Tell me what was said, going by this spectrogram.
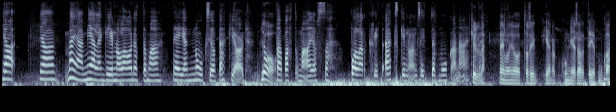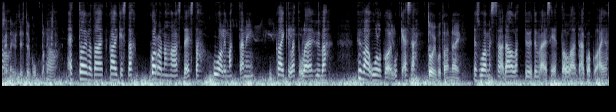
ja, ja mä jään mielenkiinnolla odottamaan teidän Nuuksio Backyard-tapahtumaa, jossa Polar Grit Xkin on sitten mukana. Että, kyllä. Meillä on jo tosi hieno kunnia saada teidät mukaan Joo. sinne yhteistyökumppaniksi. Joo. Et toivotaan, että kaikista koronahaasteista huolimatta niin kaikilla tulee hyvä, hyvä ulkoilukesä. Toivotaan näin. Ja Suomessa saadaan olla tyytyväisiä, että ollaan tämä koko, ajan,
